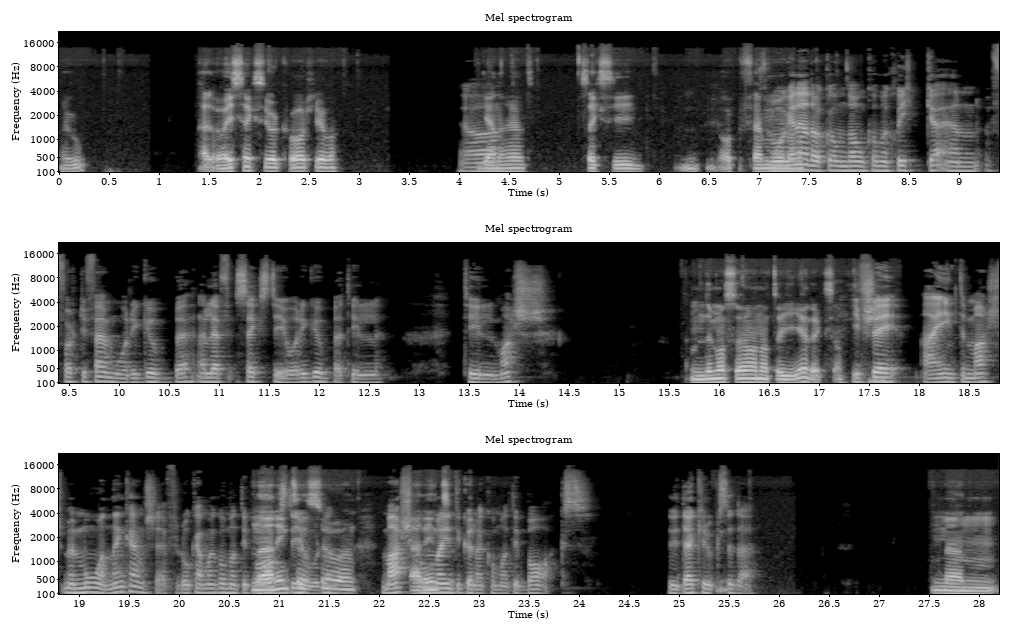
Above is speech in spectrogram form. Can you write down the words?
Jo. Ja, det var ju 60 år kvar att leva. Ja, Generellt. 60 och 5 år. frågan är dock om de kommer skicka en 45-årig gubbe eller 60-årig gubbe till, till Mars. Men det måste ha något att ge liksom. I och för sig, nej inte Mars, men månen kanske. För då kan man komma Nej, är till jorden. så. Mars kommer man inte- inte kunna komma tillbaks. Det är där kruxet är. Men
